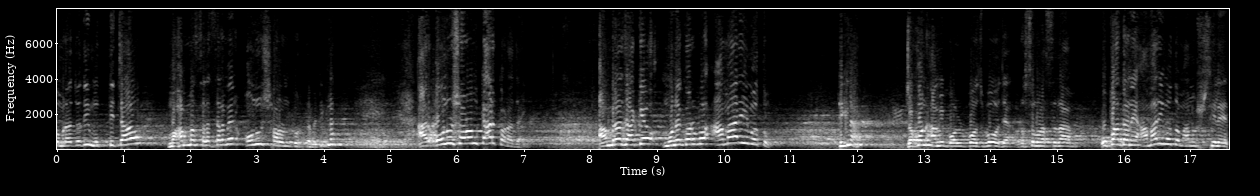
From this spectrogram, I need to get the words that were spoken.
তোমরা যদি মুক্তি চাও মোহাম্মদ সাল্লাহ সাল্লামের অনুসরণ করতে হবে, ঠিক না? আর অনুসরণ কার করা যায়? আমরা যাকে মনে করব আমারই মতো, ঠিক না? যখন আমি বসবো যে রসুল্লাহাম উপাদানে আমারই মতো মানুষ ছিলেন,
